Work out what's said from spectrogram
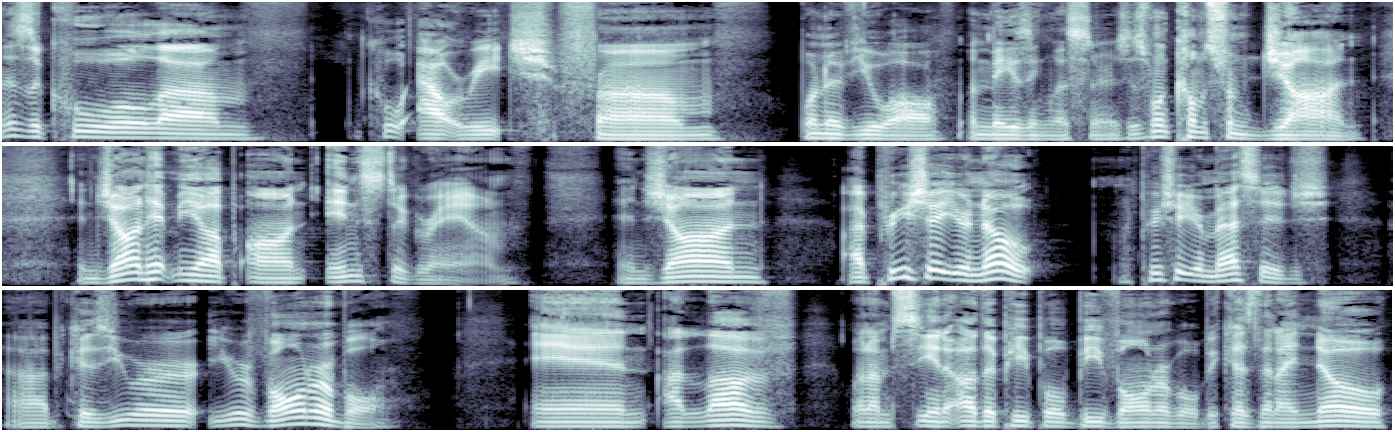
This is a cool, um, cool outreach from one of you all, amazing listeners. This one comes from John. And John hit me up on Instagram. And John, I appreciate your note. I appreciate your message uh, because you were you were vulnerable, and I love when I'm seeing other people be vulnerable because then I know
